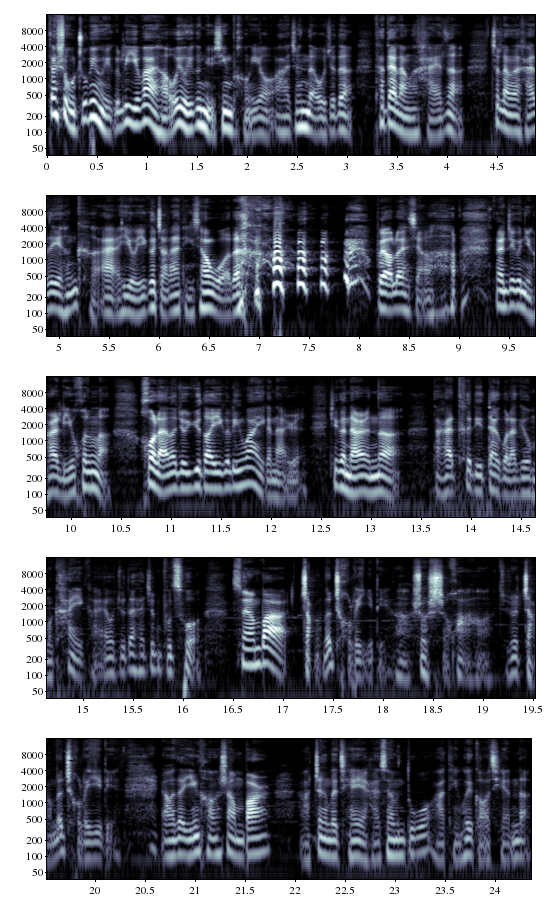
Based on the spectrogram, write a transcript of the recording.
但是我周边有一个例外哈，我有一个女性朋友啊，真的，我觉得她带两个孩子，这两个孩子也很可爱，有一个长得还挺像我的。不要乱想啊！但这个女孩离婚了，后来呢就遇到一个另外一个男人，这个男人呢，他还特地带过来给我们看一看，哎，我觉得还真不错。虽然吧长得丑了一点啊，说实话哈，就是长得丑了一点，然后在银行上班啊，挣的钱也还算多啊，挺会搞钱的。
